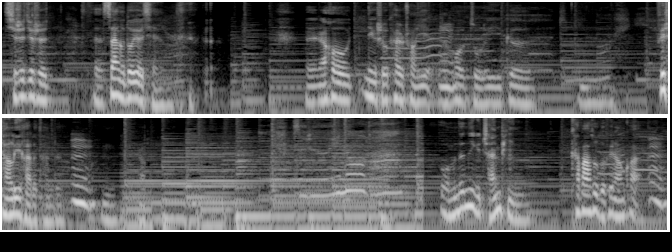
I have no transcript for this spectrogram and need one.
其实就是。呃，三个多月前，呃，然后那个时候开始创业，然后组了一个嗯非常厉害的团队，嗯嗯，我们的那个产品开发速度非常快，嗯，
